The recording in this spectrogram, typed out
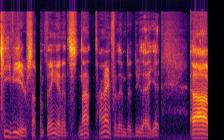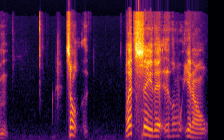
TV or something, and it's not time for them to do that yet. Um, so let's say that, you know,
